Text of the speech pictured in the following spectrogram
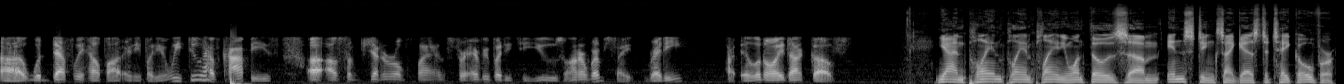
uh, would definitely help out anybody. And we do have copies uh, of some general plans for everybody to use on our website, ready.illinois.gov. Yeah, and plan, plan, plan. You want those um, instincts, I guess, to take over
